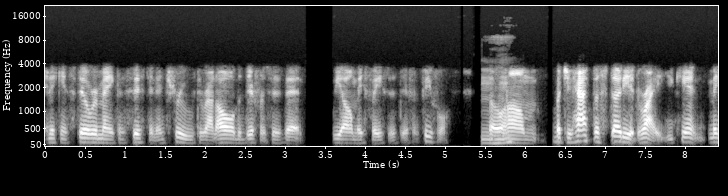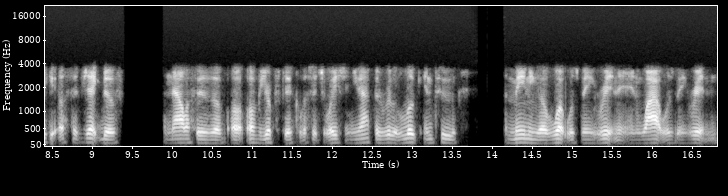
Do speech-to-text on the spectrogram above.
and it can still remain consistent and true throughout all the differences that we all may face as different people. Mm-hmm. So, um, but you have to study it right. You can't make it a subjective analysis of, of, of your particular situation. You have to really look into the meaning of what was being written and why it was being written.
